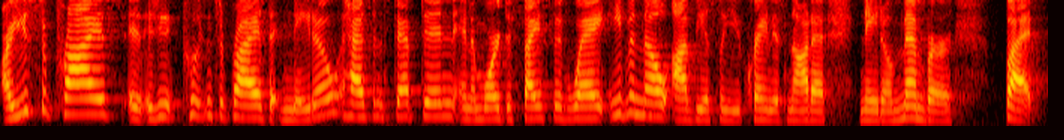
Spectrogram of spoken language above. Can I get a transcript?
Are you surprised? Is Putin surprised that NATO hasn't stepped in in a more decisive way, even though obviously Ukraine is not a NATO member? But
